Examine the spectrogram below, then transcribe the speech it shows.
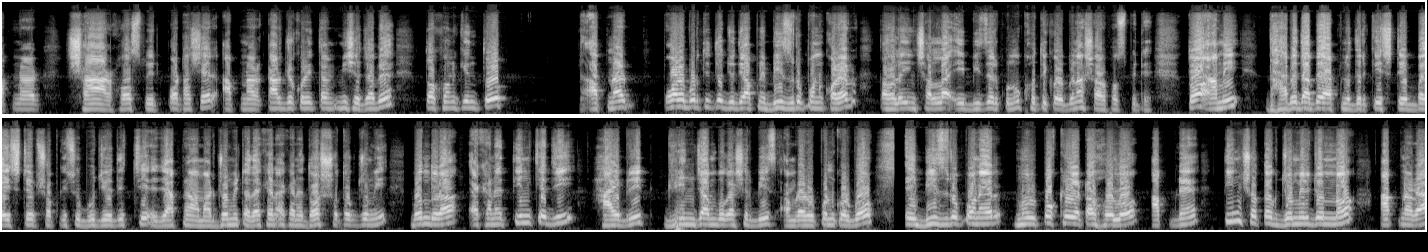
আপনার সার হসপিট পটাশের আপনার কার্যকারিতা মিশে যাবে, তখন কিন্তু আপনার পরবর্তীতে যদি আপনি বীজ রোপণ করেন, তাহলে ইনশাল্লাহ এই বীজের কোনো ক্ষতি করবে না সার হসপিটে তো আমি ধাপে ধাপে আপনাদেরকে স্টেপ বাই স্টেপ সবকিছু বুঝিয়ে দিচ্ছি। যে আপনি আমার জমিটা দেখেন, এখানে দশ শতক জমি। বন্ধুরা, এখানে তিন কেজি হাইব্রিড গ্রিন জাম্বু গাছের বীজ আমরা রোপণ করব। এই বীজ রোপণের মূল প্রক্রিয়াটা হলো, আপনি তিন শতক জমির জন্য আপনারা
